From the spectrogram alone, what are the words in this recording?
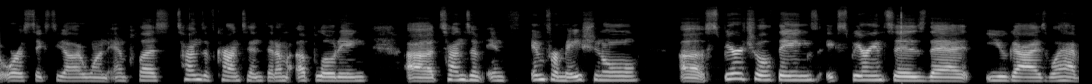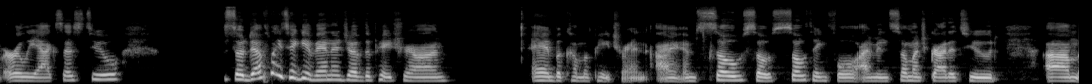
or a $60 one. And plus tons of content that I'm uploading, uh, tons of inf- informational, uh, spiritual things, experiences that you guys will have early access to. So definitely take advantage of the Patreon and become a patron. I am so, so, so thankful. I'm in so much gratitude. Um,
